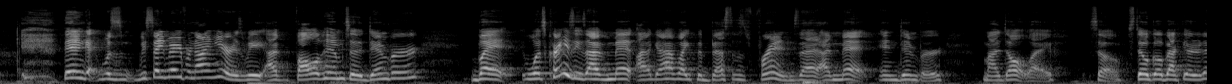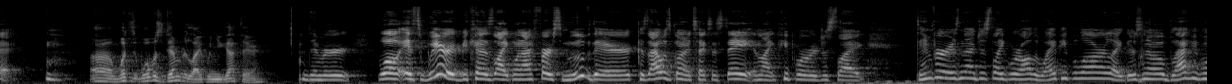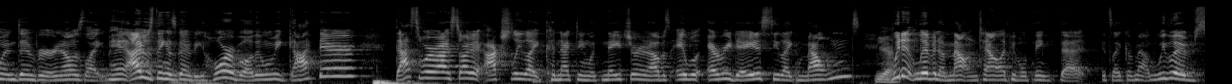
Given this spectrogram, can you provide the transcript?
Then was we stayed married for nine years. We I followed him to Denver. But what's crazy is I've met I have like the bestest friends that I met in Denver, my adult life. So still go back there today. Uh, what's what was Denver like when you got there? Denver. Well, it's weird because like when I first moved there, because I was going to Texas State, and like people were just like, Denver isn't that just like where all the white people are? Like there's no black people in Denver, and I was like, man, I just think it's gonna be horrible. Then when we got there, that's where I started actually like connecting with nature, and I was able every day to see like mountains. Yeah. We didn't live in a mountain town like people think that it's like a mountain. We lived.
